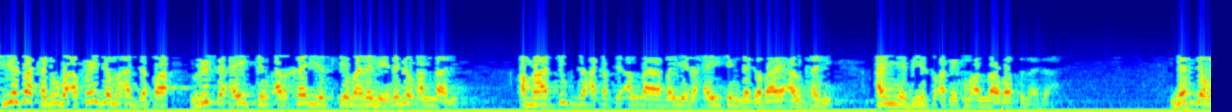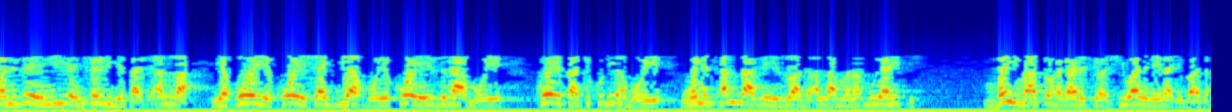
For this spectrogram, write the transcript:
Shi yasa ka duba akwai jama'ar da fa rufe aikin alkhairi da suke ma na me? Na bin Allah ne. Amma duk da haka sai Allah ya bayyana aikin daga baya an sani. An yabe su akai kuma Allah ba su lada. Yadda wani zai niyyar sharri ya saci Allah ya ɓoye ko ya sha giya ɓoye ko ya yi zina ɓoye ko ya saci kuɗi a ɓoye wani sallah zai yi zuwa ga Allah mana buya yake. Bai ma so ka gane cewa shi wani ne yana ibada.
